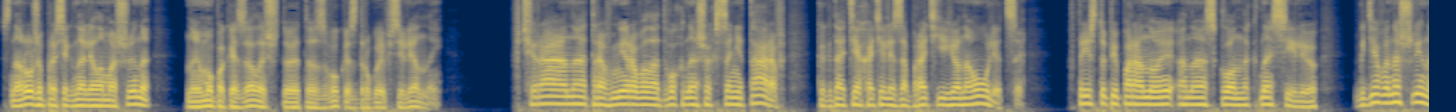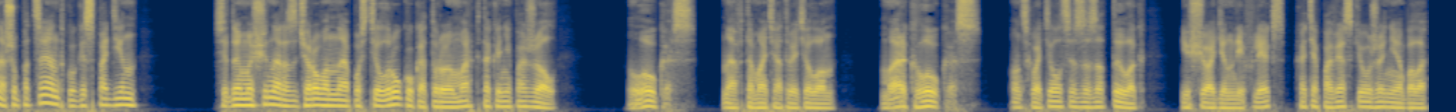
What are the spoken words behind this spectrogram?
Снаружи просигналила машина, но ему показалось, что это звук из другой вселенной. «Вчера она травмировала двух наших санитаров, когда те хотели забрать ее на улице. В приступе паранойи она склонна к насилию. Где вы нашли нашу пациентку, господин?» Седой мужчина разочарованно опустил руку, которую Марк так и не пожал. «Лукас», — на автомате ответил он. «Марк Лукас». Он схватился за затылок. Еще один рефлекс, хотя повязки уже не было.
